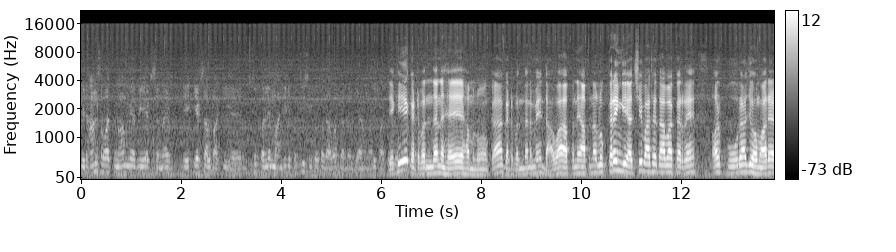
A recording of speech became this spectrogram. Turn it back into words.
विधानसभा चुनाव में अभी एक समय एक, एक साल बाकी है। उससे पहले मांझी ने पच्चीस सीटों का दावा कर रहे हैं क्या हमारी पार्टी देखिए गठबंधन है हम लोगों का। गठबंधन में दावा अपने अपना लोग करेंगे। अच्छी बात है दावा कर रहे हैं। और पूरा जो हमारा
